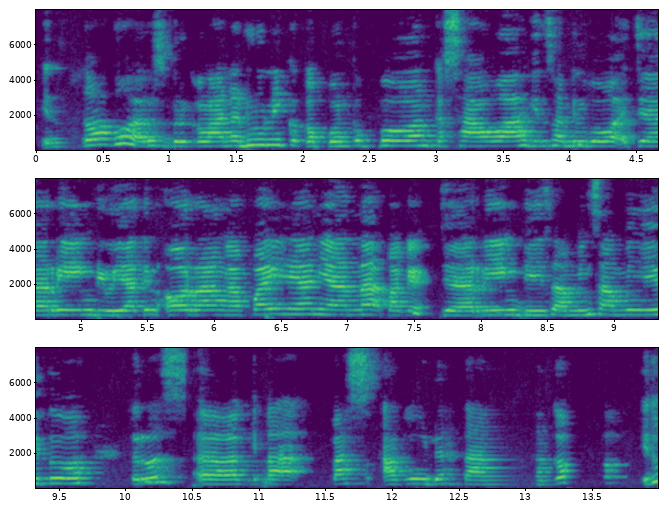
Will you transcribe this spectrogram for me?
Itu aku harus berkelana dulu nih ke kebun-kebun, ke sawah gitu sambil bawa jaring, diliatin orang ngapain ya nih anak pakai jaring di samping-samping itu. Terus eh, kita pas aku udah tangkep itu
